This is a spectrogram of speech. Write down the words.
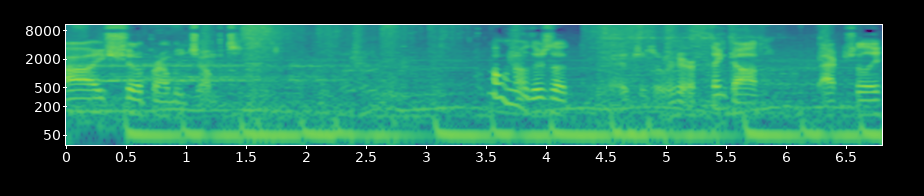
I should have probably jumped. Oh no, there's a edges over here. Thank God, actually.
